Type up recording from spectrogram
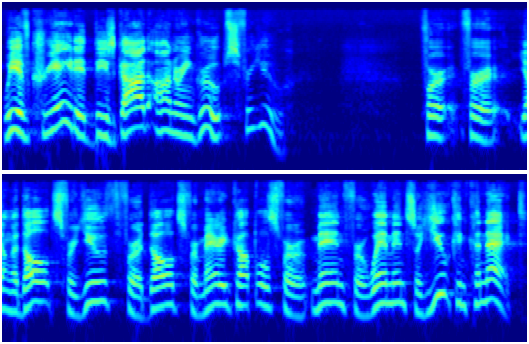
We have created these God honoring groups for you. For, for young adults, for youth, for adults, for married couples, for men, for women, so you can connect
